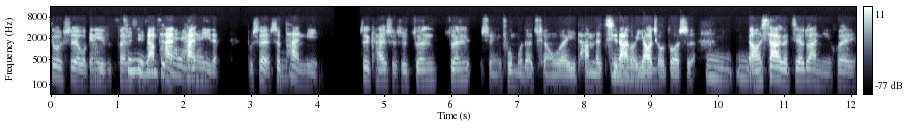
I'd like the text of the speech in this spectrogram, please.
就是我给你嗯分析一下叛叛逆的，不是是嗯叛逆。最开始是遵遵循父母的权威，以他们的期待和要嗯求做事，嗯嗯，然后下一个阶段你会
